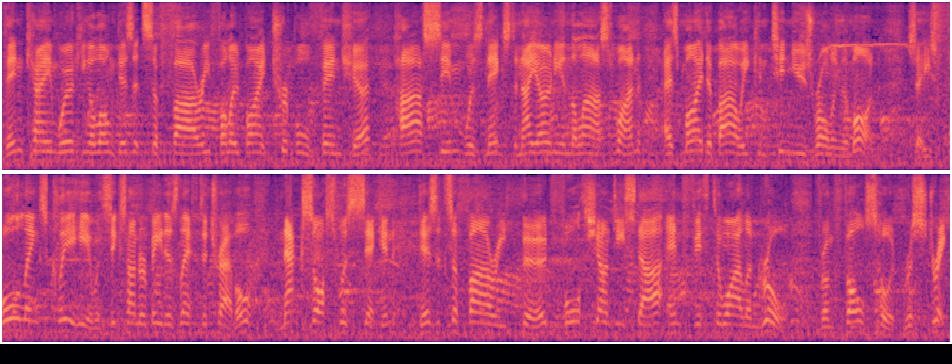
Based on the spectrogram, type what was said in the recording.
Then came working along Desert Safari, followed by Triple Venture. Ha Sim was next, and Aoni in the last one, as My Dubawi continues rolling them on. So he's four lengths clear here with 600 metres left to travel. Naxos was second, Desert Safari third, fourth Shanti Star, and fifth to Island Rule. From Falsehood, Restrict,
